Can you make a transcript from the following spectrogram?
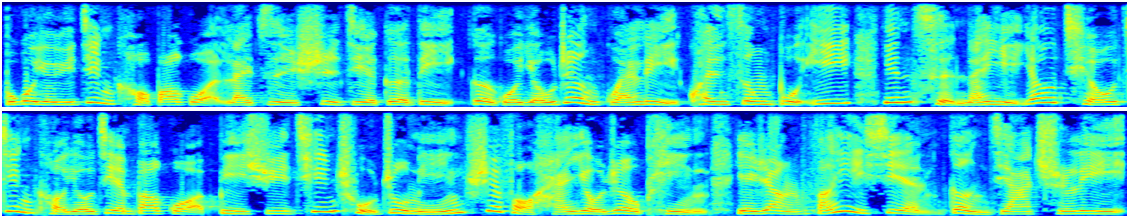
不过由于进口包裹来自世界各地，各国邮政管理宽松不一，因此难以要求进口邮件包裹必须清楚注明是否含有肉品。也让防疫线更加吃力。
